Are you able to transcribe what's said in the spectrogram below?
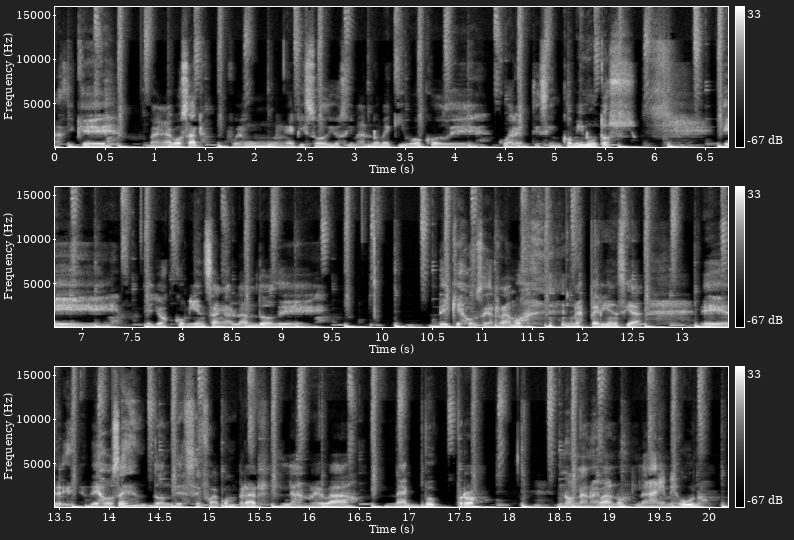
Así que van a gozar. Fue un episodio, si más no me equivoco, de 45 minutos. Eh, ellos comienzan hablando de, de que José Ramos, una experiencia eh, de José, donde se fue a comprar la nueva MacBook Pro. No, la nueva, no, la M1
